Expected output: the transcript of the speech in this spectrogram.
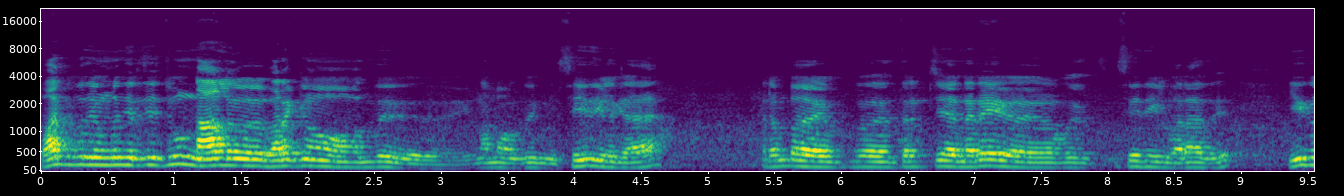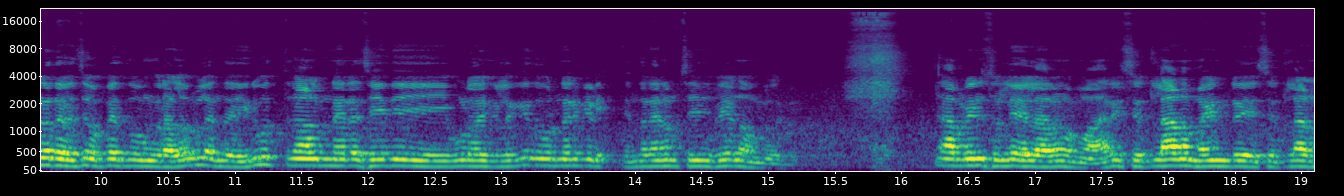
வாக்குப்பதிவு முடிஞ்சிருச்சு. ஜூன் நாலு வரைக்கும் வந்து நம்ம வந்து இந்த செய்திகளுக்காக ரொம்ப இப்போ திரட்சியாக நிறைய செய்திகள் வராது. இருக்கிறத வச்சு ஒப்பேத்துவோங்கிற அளவில் இந்த இருபத்தி நாலு மணி நேர செய்தி ஊடகங்களுக்கு இது ஒரு நெருக்கடி. எந்த நேரம் செய்தி வேணும் அவங்களுக்கு? அப்படின்னு சொல்லி எல்லாரும் ஒரு மாதிரி செட்டிலான மைண்டு செட்டிலான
